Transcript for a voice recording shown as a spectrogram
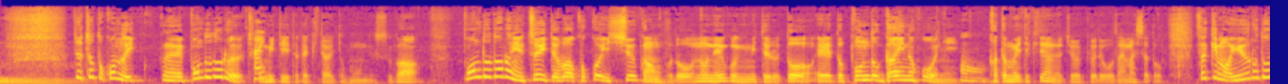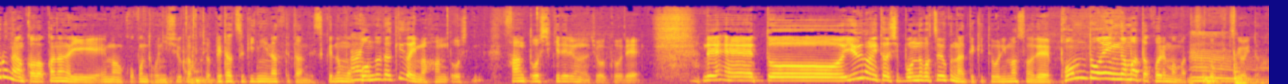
はいじゃあちょっと今度、えー、ポンドドル、ちょっと見ていただきたいと思うんですが、はい、ポンドドルについては、ここ1週間ほどの値動き見てると、えーと、ポンド買いの方に傾いてきているような状況でございましたと、さっきもユーロドルなんかはかなり、まあ、ここのところ2週間ほどべたつきになってたんですけども、はい、ポンドだけが今反動し、反動してきているような状況で、でえーと、ユーロに対してポンドが強くなってきておりますので、ポンド円がまたこれもまたすごく強いと。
